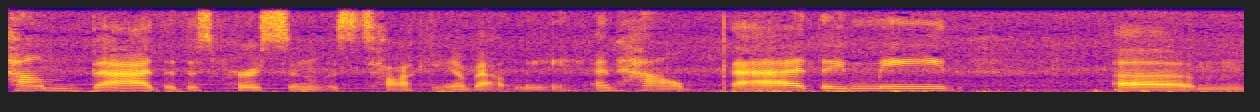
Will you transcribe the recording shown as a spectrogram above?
how bad that this person was talking about me and how bad they made um,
